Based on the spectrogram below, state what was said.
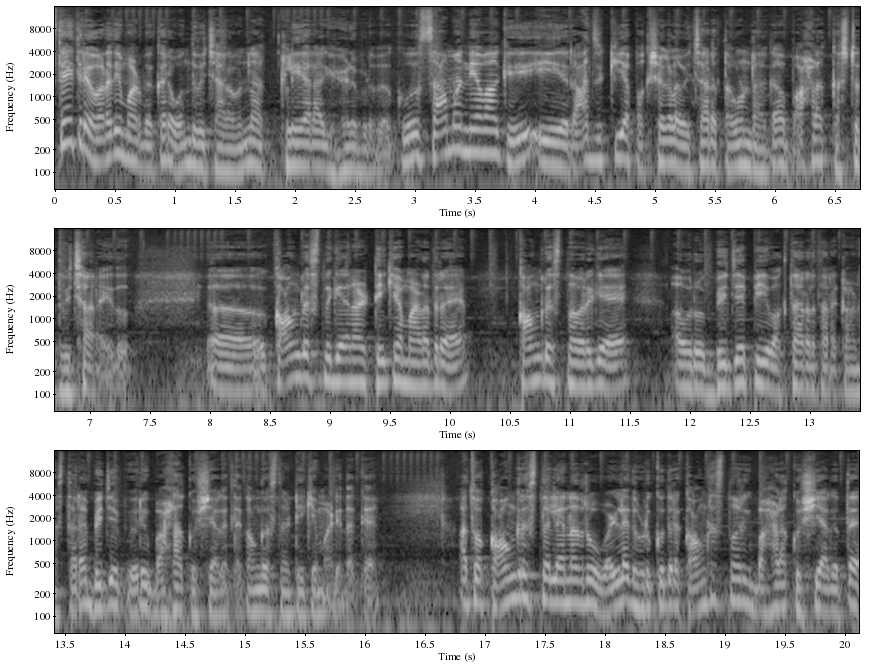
ಸ್ನೇಹಿತರೆ, ವರದಿ ಮಾಡಬೇಕಾದ್ರೆ ಒಂದು ವಿಚಾರವನ್ನು ಕ್ಲಿಯರ್ ಆಗಿ ಹೇಳಿಬಿಡಬೇಕು. ಸಾಮಾನ್ಯವಾಗಿ ಈ ರಾಜಕೀಯ ಪಕ್ಷಗಳ ವಿಚಾರ ತಗೊಂಡಾಗ ಬಹಳ ಕಷ್ಟದ ವಿಚಾರ ಇದು. ಕಾಂಗ್ರೆಸ್ನಿಗೆ ಏನಾದ್ರು ಟೀಕೆ ಮಾಡಿದ್ರೆ ಕಾಂಗ್ರೆಸ್ನವರಿಗೆ ಅವರು ಬಿ ಜೆ ಪಿ ವಕ್ತಾರರ ಥರ ಕಾಣಿಸ್ತಾರೆ. ಬಿ ಜೆ ಪಿಯವರಿಗೆ ಬಹಳ ಖುಷಿಯಾಗುತ್ತೆ ಕಾಂಗ್ರೆಸ್ನ ಟೀಕೆ ಮಾಡಿದ್ದಕ್ಕೆ. ಅಥವಾ ಕಾಂಗ್ರೆಸ್ನಲ್ಲಿ ಏನಾದರೂ ಒಳ್ಳೇದು ಹುಡುಕಿದ್ರೆ ಕಾಂಗ್ರೆಸ್ನವ್ರಿಗೆ ಬಹಳ ಖುಷಿಯಾಗುತ್ತೆ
